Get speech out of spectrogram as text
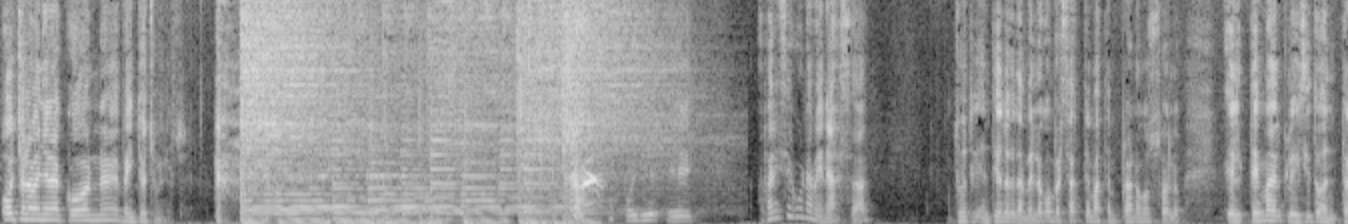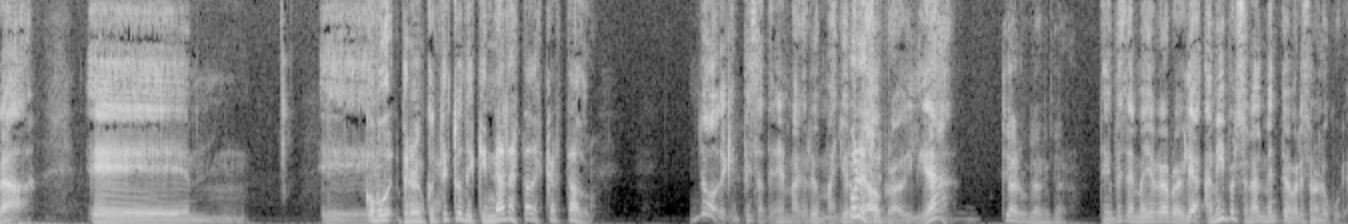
8 de la mañana con eh, 28 minutos. Oye, eh, aparece alguna amenaza. Tú entiendo que también lo conversaste más temprano, Consuelo. El tema del plebiscito de entrada. Eh, eh, Como, pero en el contexto de que nada está descartado. No, de que empieza a tener mayor, mayor Por grado eso- de probabilidad. Claro, claro, claro. de que empieza a tener mayor grado de probabilidad. A mí personalmente me parece una locura.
